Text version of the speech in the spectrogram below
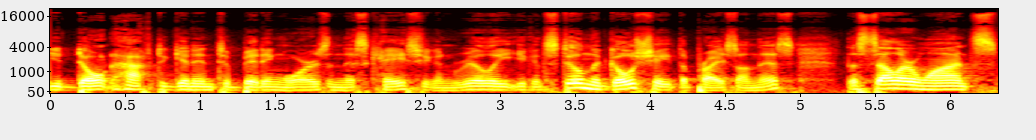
you don't have to get into bidding wars in this case. You can really, you can still negotiate the price on this. The seller wants,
